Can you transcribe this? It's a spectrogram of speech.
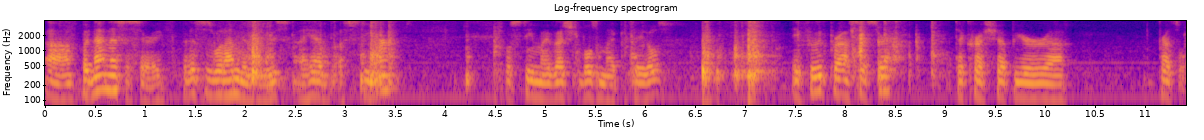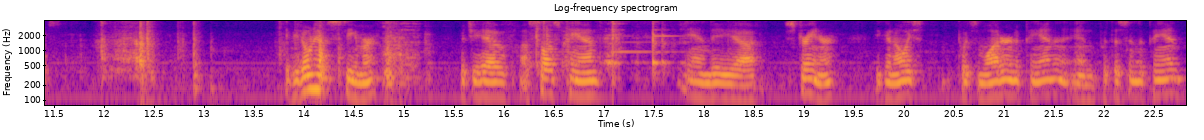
uh, but not necessary, but this is what I'm going to use. I have a steamer. Will steam my vegetables and my potatoes. A food processor to crush up your uh, pretzels. If you don't have a steamer, but you have a saucepan and a uh, strainer, you can always put some water in a pan and put this in the pan,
